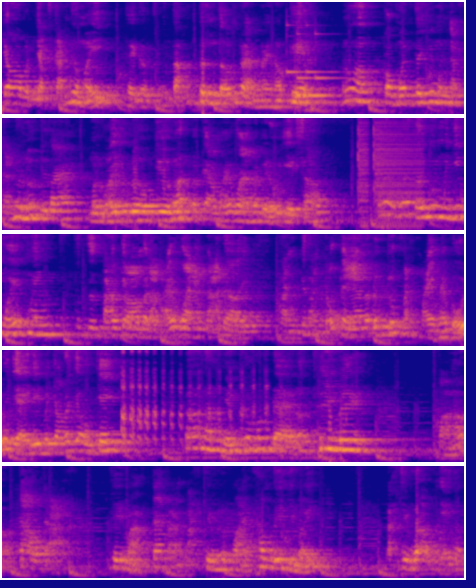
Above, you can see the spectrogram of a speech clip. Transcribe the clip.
cho mình nhập cảnh vô mỹ, thì người ta cũng tin tưởng rằng này nọ kia, đúng không? Còn mình tự nhiên mình nhập cảnh vô nước người ta, mình vậy được chưa hết, mà cái ông hải quan nó bị đuổi việc sao? Nó tự nhiên mình với Nguyễn mày tao cho mày làm hải quan cả đời thành cái thằng chỗ ke nó đứng trước mặt mày mày đuổi nó về đi mà cho nó vô chi? Đó, nên những cái vấn đề nó thiêng liêng và nó cao cả khi mà các bạn đặt chân nước ngoài không đi gì Mỹ. Đặt chân qua đâu vậy thôi.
